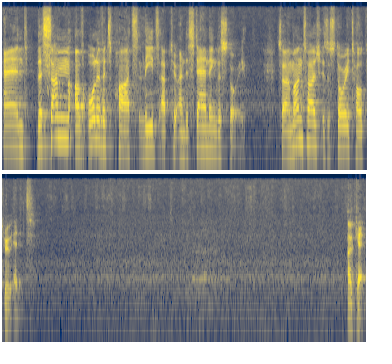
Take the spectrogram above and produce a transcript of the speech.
And the sum of all of its parts leads up to understanding the story. So a montage is a story told through edit. Okay.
